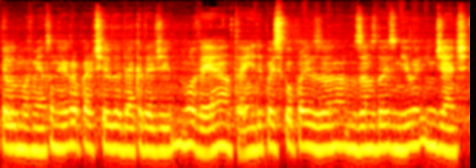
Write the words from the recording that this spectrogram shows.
pelo movimento negro a partir da década de 90 e depois se popularizou nos anos 2000 em diante.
